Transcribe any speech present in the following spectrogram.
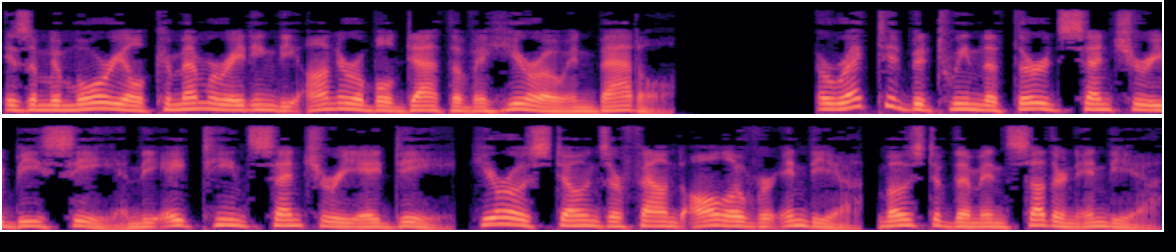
is a memorial commemorating the honourable death of a hero in battle. Erected between the 3rd century BC and the 18th century AD, hero stones are found all over India, most of them in southern India.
